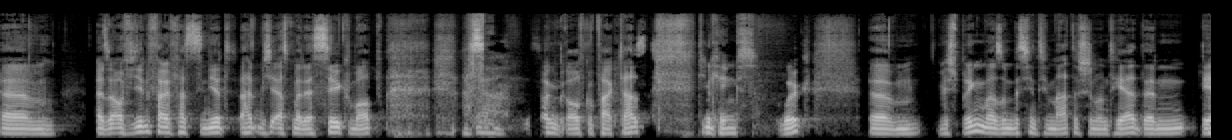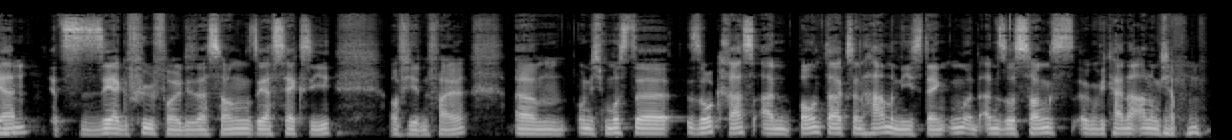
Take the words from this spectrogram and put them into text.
Ähm, also auf jeden Fall fasziniert hat mich erstmal der Silk Mob, was Ja. du den Song draufgepackt hast. Die Mit Kings. zurück. Ähm, wir springen mal so ein bisschen thematisch hin und her, denn der Mhm. ist jetzt sehr gefühlvoll, dieser Song, sehr sexy, auf jeden Fall. Ähm, und ich musste so krass an Bone Thugs and Harmonies denken und an so Songs irgendwie, keine Ahnung, ich habe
